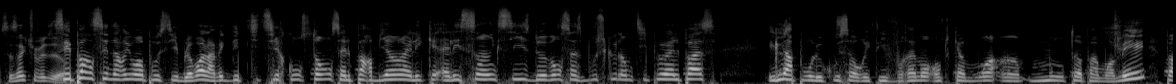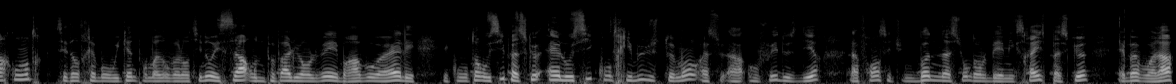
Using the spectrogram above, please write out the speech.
C'est ça que tu veux dire C'est pas un scénario impossible. Voilà, avec des petites circonstances, elle part bien, elle est, elle est 5, 6, devant, ça se bouscule un petit peu, elle passe. Et là, pour le coup, ça aurait été vraiment, en tout cas, moi, un mon top à moi. Mais par contre, c'est un très bon week-end pour Manon Valentino. Et ça, on ne peut pas lui enlever. Et bravo à elle. Et, et content aussi parce qu'elle aussi contribue justement à ce- à- au fait de se dire la France est une bonne nation dans le BMX Race. Parce que, eh ben voilà,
